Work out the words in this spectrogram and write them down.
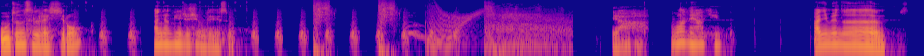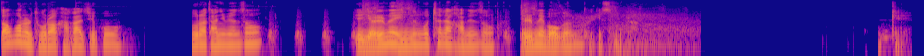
우든 슬래시로 사냥해 주시면 되겠습니다. 야, 하기 힘들. 아니면은 서버를 돌아가가지고 돌아다니면서 열매 있는 곳 찾아가면서 열매 먹으면 되겠습니다. 오케이.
